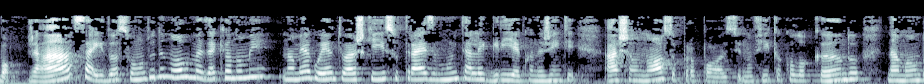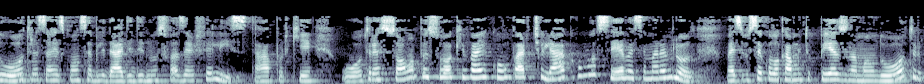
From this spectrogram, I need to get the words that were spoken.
Bom, já saí do assunto de novo, mas é que eu não me, não me aguento. Eu acho que isso traz muita alegria quando a gente acha o nosso propósito e não fica colocando na mão do outro essa responsabilidade de nos fazer feliz, tá? Porque o outro é só uma pessoa que vai compartilhar com você, vai ser maravilhoso. Mas se você colocar muito peso na mão do outro,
